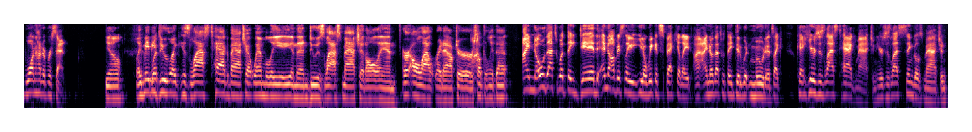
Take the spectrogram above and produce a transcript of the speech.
100%. You know, like maybe What- do like his last tag match at Wembley and then do his last match at All In or All Out right after or something like that. I know that's what they did, and obviously, you know, we could speculate. I, I know that's what they did with Muta. It's like, okay, here's his last tag match, and here's his last singles match, and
